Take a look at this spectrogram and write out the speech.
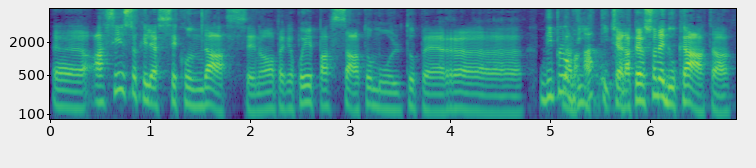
eh, ha senso che le assecondasse, no? Perché poi è passato molto per eh, la vita, Diplomatico. cioè la persona educata.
